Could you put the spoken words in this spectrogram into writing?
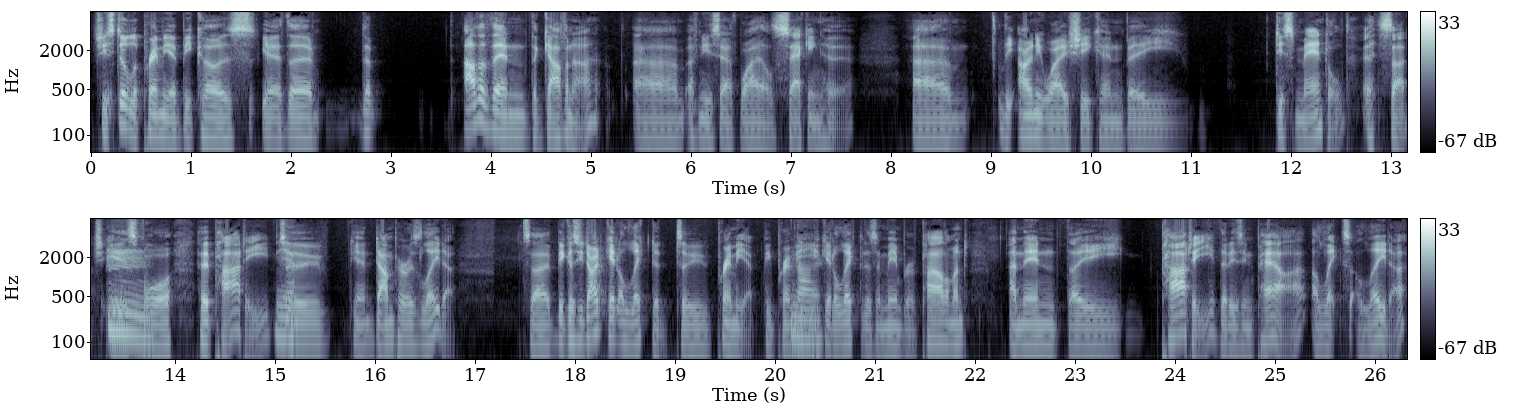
She's still the premier because yeah the other than the governor um, of New South Wales sacking her, um, the only way she can be dismantled as such is for her party to you know, dump her as leader. So because you don't get elected to premier, be premier, No. you get elected as a member of parliament, and then the party that is in power elects a leader,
